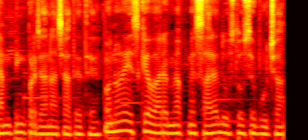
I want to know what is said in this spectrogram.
कैंपिंग पर जाना चाहते थे। उन्होंने इसके बारे में अपने सारे दोस्तों से पूछा,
